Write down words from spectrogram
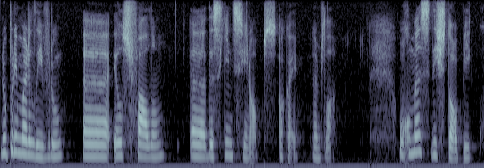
no primeiro livro, uh, eles falam uh, da seguinte sinopse. Ok, vamos lá. O romance distópico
